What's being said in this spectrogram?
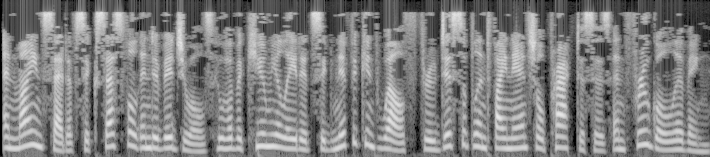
and mindset of successful individuals who have accumulated significant wealth through disciplined financial practices and frugal living.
